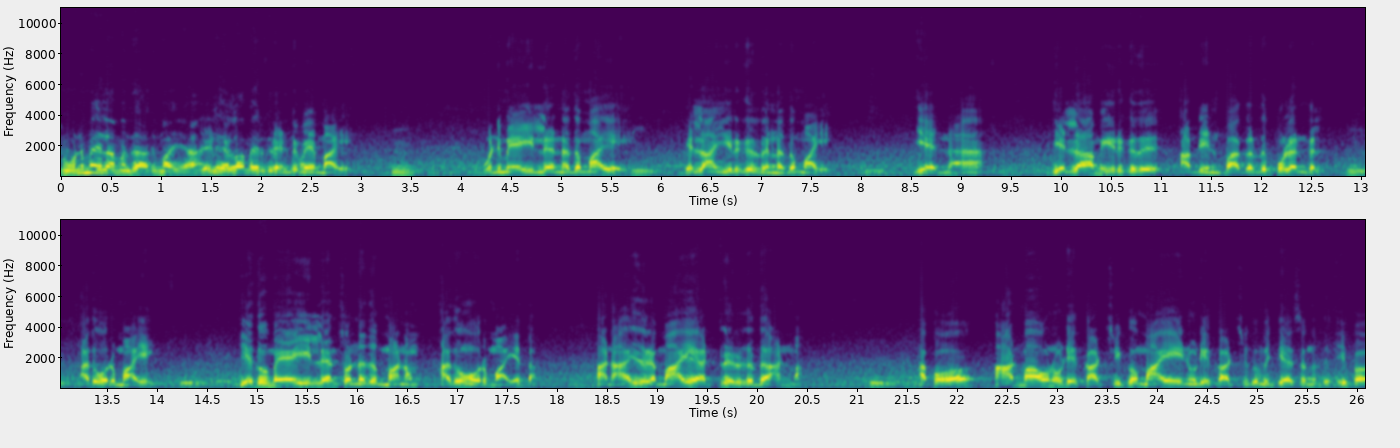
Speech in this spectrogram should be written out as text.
ஒன்றுமே இல்லாமல் இருந்தது அது மாயா இல்லை எல்லாமே இருக்குது ரெண்டுமே மாயை. ம். ஒண்ணுமே இல்லைன்னதும் மாயை. எல்லாம் இருக்குதுன்னதும் மாயை. ஏன்னா எல்லாம் இருக்குது அப்படின்னு பார்க்கறது புலன்கள். அது ஒரு மாயை. எதுவுமே இல்லைன்னு சொன்னது மனம். அதுவும் ஒரு மாயை தான் ஆனால் இதில் மாயை அற்று இருக்கிறது ஆன்மா. அப்போது ஆன்மாவினுடைய காட்சிக்கும் மாயையினுடைய காட்சிக்கும் வித்தியாசம் இருக்குது இப்போ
